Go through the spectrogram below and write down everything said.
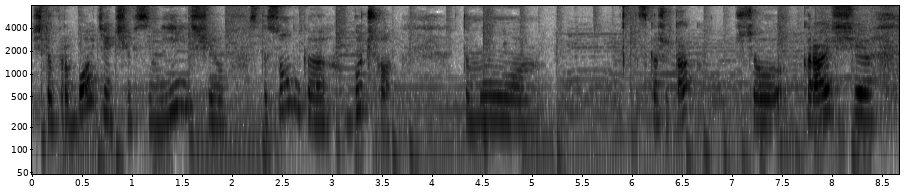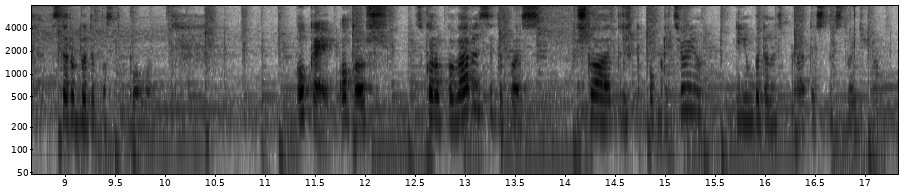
чи то в роботі, чи в сім'ї, чи в стосунках, будь-що. Тому скажу так, що краще все робити поступово. Окей, отож, скоро повернуся до вас. Пішла трішки попрацюю і будемо збиратись на студію.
